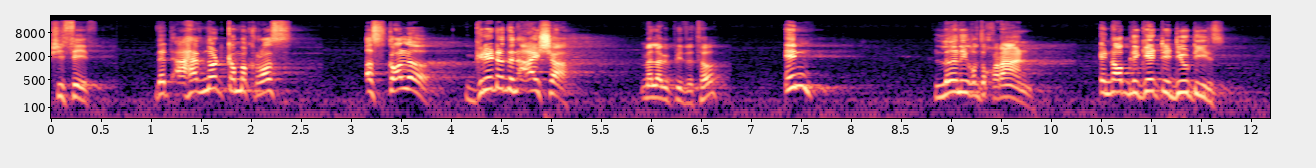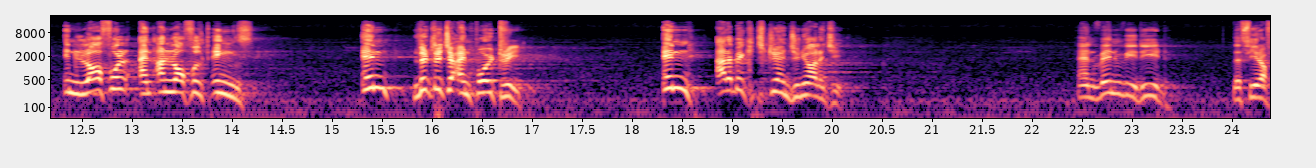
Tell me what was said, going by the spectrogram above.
she says that I have not come across a scholar greater than Aisha, may Allah be pleased with her, in learning of the Quran, in obligatory duties, in lawful and unlawful things, in literature and poetry, in Arabic history and genealogy. And when we read the seerah of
